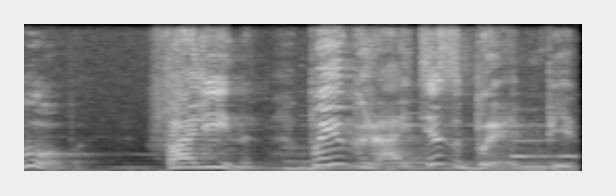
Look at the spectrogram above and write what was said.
Гоба, Фалина, поиграйте с Бэмби.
